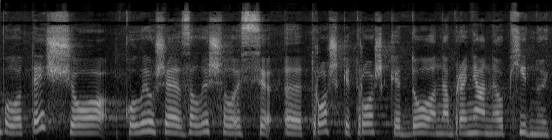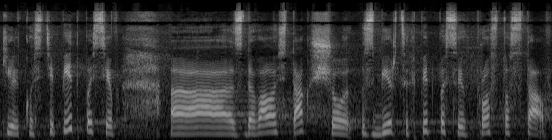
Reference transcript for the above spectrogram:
було те, що коли вже залишилось е, трошки-трошки до набрання необхідної кількості підписів, здавалось так, що збір цих підписів просто став.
